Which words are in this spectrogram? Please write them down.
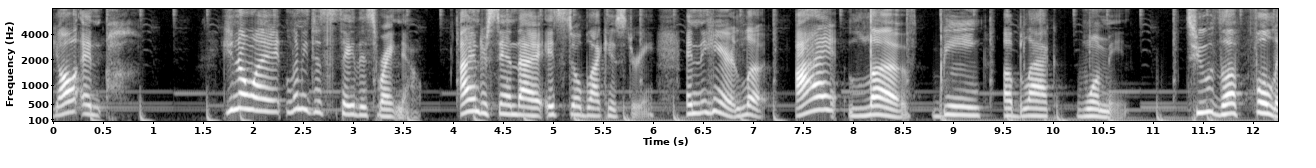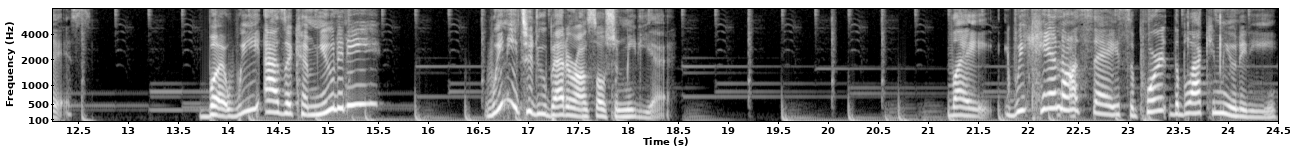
Y'all and you know what? Let me just say this right now. I understand that it's still Black History. And here, look, I love being a Black woman to the fullest. But we as a community, we need to do better on social media. Like, we cannot say support the Black community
